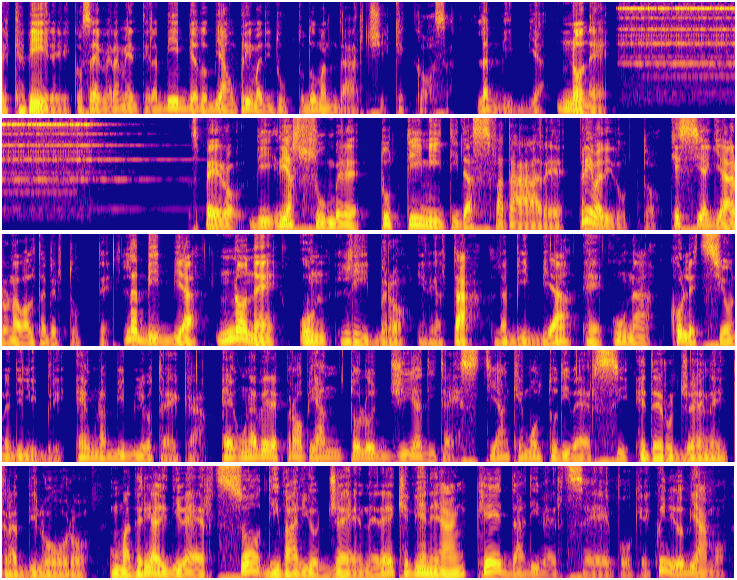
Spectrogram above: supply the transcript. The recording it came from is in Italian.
Per capire che cos'è veramente la Bibbia dobbiamo prima di tutto domandarci che cosa la Bibbia non è. Spero di riassumere tutti i miti da sfatare. Prima di tutto, che sia chiaro una volta per tutte, la Bibbia non è un libro. In realtà la Bibbia è una collezione di libri, è una biblioteca, è una vera e propria antologia di testi, anche molto diversi, eterogenei tra di loro. Un materiale diverso, di vario genere, che viene anche da diverse epoche. Quindi dobbiamo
